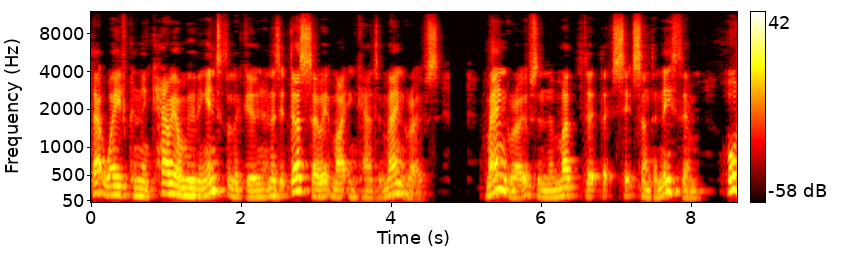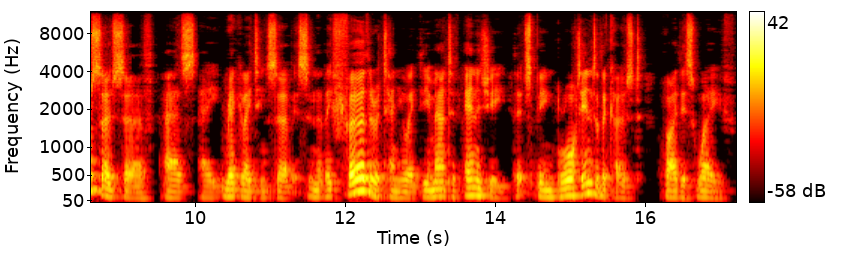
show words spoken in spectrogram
that wave can then carry on moving into the lagoon, and as it does so, it might encounter mangroves. Mangroves and the mud that, that sits underneath them also serve as a regulating service in that they further attenuate the amount of energy that's being brought into the coast by this wave.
